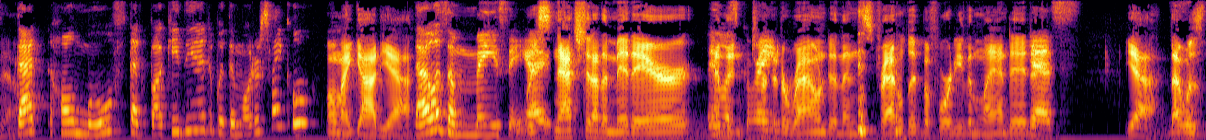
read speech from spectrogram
Yeah. That whole move that Bucky did with the motorcycle, Oh my god, yeah. that was amazing. Where I, snatched it out of midair and then great. turned it around and then straddled it before it even landed. yes. yeah that was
